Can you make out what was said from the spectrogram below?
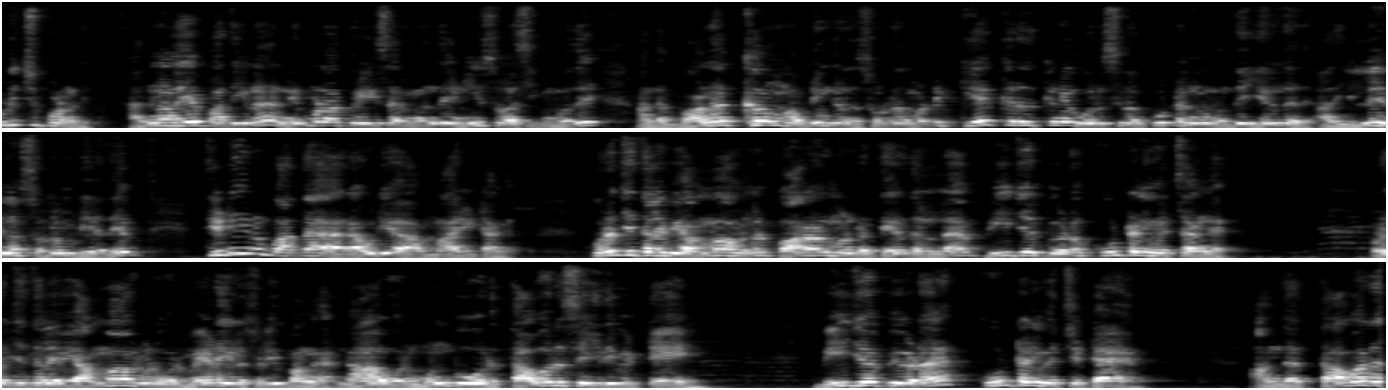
பிடிச்சு போனது. அதனாலயே பார்த்தீங்கன்னா நிர்மலா பெரியசாமி வந்து நியூஸ் வாசிக்கும் போது அந்த வணக்கம் அப்படிங்கிறத சொல்றது மட்டும் கேட்கறதுக்குன்னே ஒரு சில கூட்டங்கள் வந்து இருந்தது. அது இல்லைன்னா சொல்ல முடியாது. திடீர்னு பார்த்தா ரவுடியா மாறிட்டாங்க. புரட்சி தலைவி அம்மா அவர்கள் பாராளுமன்ற தேர்தலில் பிஜேபியோட கூட்டணி வச்சாங்க. புரட்சி தலைவி அம்மா அவர்கள் ஒரு மேடையில் சொல்லியிருப்பாங்க நான் ஒரு முன்பு ஒரு தவறு செய்து விட்டேன். பிஜேபியோட கூட்டணி வச்சுட்டேன். அந்த தவறை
